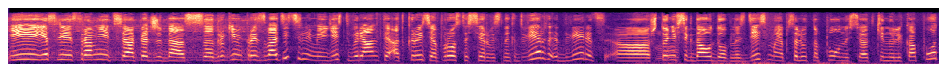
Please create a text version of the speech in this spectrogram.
И если сравнить, опять же, да, с другими производителями, есть варианты открытия просто сервисных дверь, дверец, э, что не всегда удобно. Здесь мы абсолютно полностью откинули капот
